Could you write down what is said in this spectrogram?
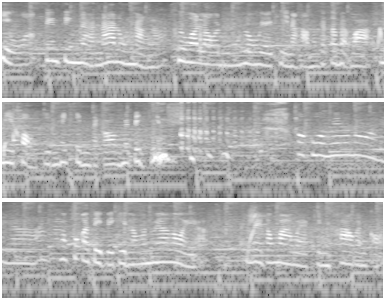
หิวอะ จริงๆนะหน้าโรงหนังอะคือวันเราดูโรง VIP นะคะ มันก็จะแบบว่ามีของกินให้กินแต่ก็ไม่ไปกิน เพราะกลัวไม่อร่อยอะเพราะปกติไปกินแล้วมันไม่อร่อยอะก็เลยต้องมาแวะกินข้าวกันก่อน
